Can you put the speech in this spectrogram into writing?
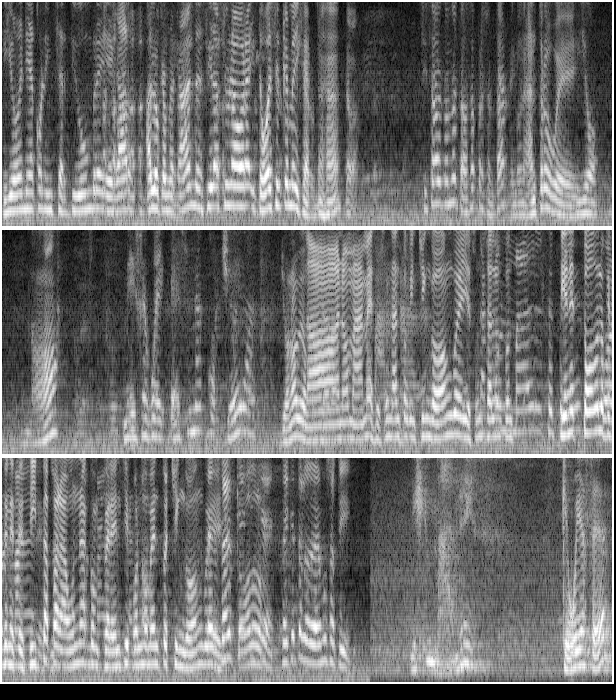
Y yo venía con la incertidumbre de llegar a lo que me acaban de decir hace una hora. Y te voy a decir qué me dijeron. Ajá. ¿Sí sabes dónde te vas a presentar? En un antro, Y güey. yo, no. Me dice, güey, es una cochera. Yo no veo No, no mames, es un antro bien chingón, güey. Es un salón con. madre el C3, Tiene todo lo que se madre, necesita para una con conferencia y por un me momento chingón, güey. Pero ¿sabes qué? Sé que te lo debemos a ti. Dije, madres, ¿qué voy a hacer?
